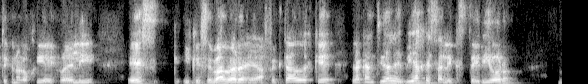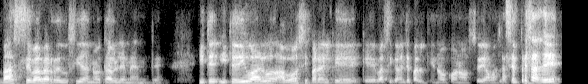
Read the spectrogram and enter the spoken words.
tecnología israelí es, y que se va a ver eh, afectado, es que la cantidad de viajes al exterior va, se va a ver reducida notablemente. Y te, y te digo algo a vos y para el que, que, básicamente para el que no conoce, digamos, las empresas de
